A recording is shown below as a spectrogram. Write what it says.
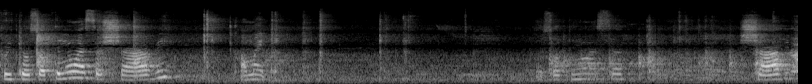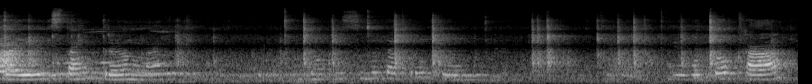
Porque eu só tenho essa chave. Calma aí. Eu só tenho essa chave para ele está entrando, né? Então precisa estar tá trocando. Eu vou trocar.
